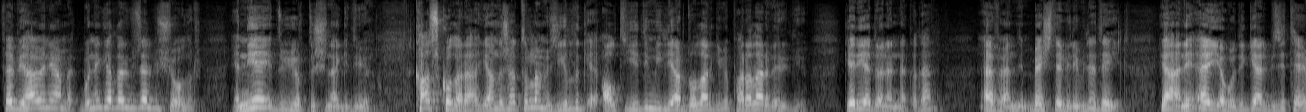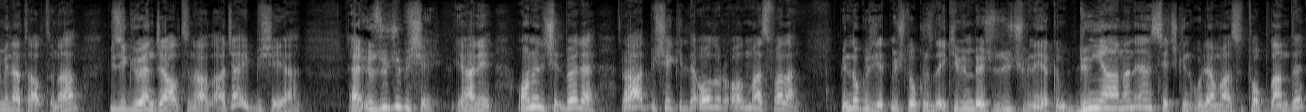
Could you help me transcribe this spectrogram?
Febiha ve nimet. Bu ne kadar güzel bir şey olur. Ya niye yurt dışına gidiyor? Kaskolara yanlış hatırlamıyoruz. Yıllık 6-7 milyar dolar gibi paralar veriliyor. Geriye dönen ne kadar? Efendim beşte biri bile değil. Yani ey Yahudi gel bizi teminat altına al. Bizi güvence altına al. Acayip bir şey ya. Yani üzücü bir şey. Yani onun için böyle rahat bir şekilde olur olmaz falan. 1979'da 2500-3000'e yakın dünyanın en seçkin uleması toplandı.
